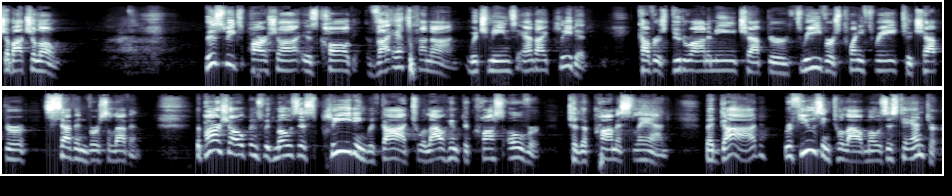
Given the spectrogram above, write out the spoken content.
Shabbat Shalom. This week's Parsha is called Va'etchanan, which means, and I pleaded, covers Deuteronomy chapter 3, verse 23 to chapter 7, verse 11. The Parsha opens with Moses pleading with God to allow him to cross over to the promised land, but God refusing to allow Moses to enter.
